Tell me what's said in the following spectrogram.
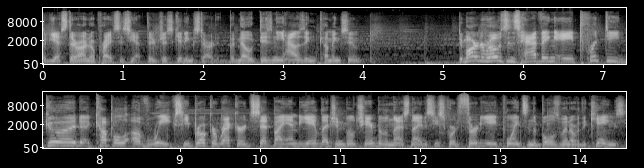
But yes, there are no prices yet. They're just getting started. But no, Disney housing coming soon. DeMar DeRozan's having a pretty good couple of weeks. He broke a record set by NBA legend Wilt Chamberlain last night as he scored 38 points in the Bulls win over the Kings.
